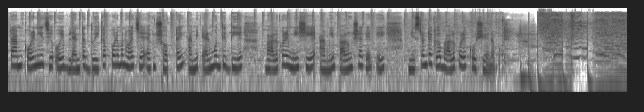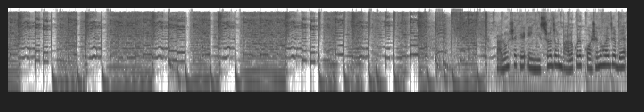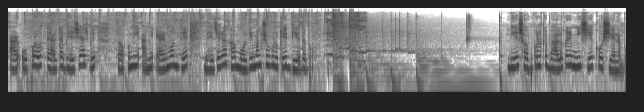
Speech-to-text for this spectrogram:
ব্ল্যান্ডটা আমি করে নিয়েছি, ওই ব্ল্যান্ডটা দুই কাপ পরিমাণ হয়েছে। এখন সবটাই আমি এর মধ্যে দিয়ে ভালো করে মিশিয়ে আমি পালং শাকের এই মিশ্রণটাকেও ভালো করে কষিয়ে নেব। পালং শাকের এই মিশ্রণ যখন ভালো করে কষানো হয়ে যাবে আর ওপরও তেলটা ভেসে আসবে, তখনই আমি এর মধ্যে ভেজে রাখা মুরগির মাংসগুলোকে দিয়ে দেব। দিয়ে সবগুলোকে ভালো করে মিশিয়ে কষিয়ে নেব।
